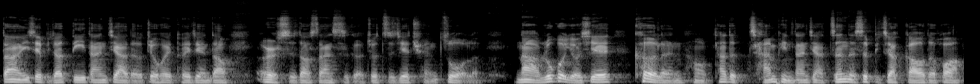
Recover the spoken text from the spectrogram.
当然，一些比较低单价的就会推荐到二十到三十个，就直接全做了。那如果有些客人哈，他的产品单价真的是比较高的话，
